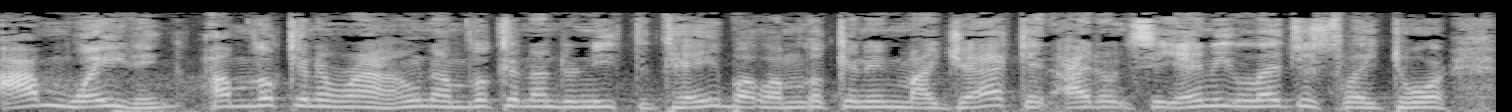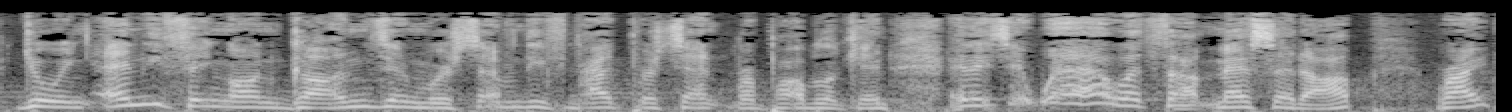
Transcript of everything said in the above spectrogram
I'm waiting. I'm looking around. I'm looking underneath the table. I'm looking in my jacket. I don't see any legislator doing anything on guns, and we're 75 percent Republican. And they say, well, let's not mess it up, right?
